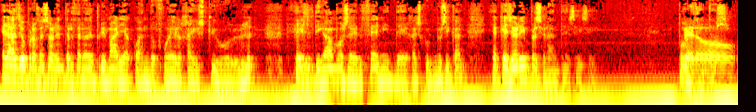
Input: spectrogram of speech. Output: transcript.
era yo profesor en tercero de primaria cuando fue el High School, el digamos el cenit de High School Musical y aquello era impresionante, sí, sí. Pobrecitos. Pero,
